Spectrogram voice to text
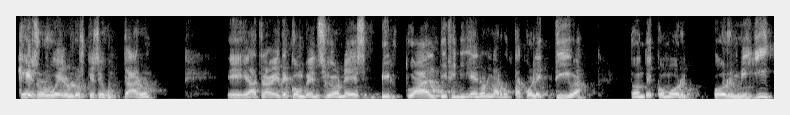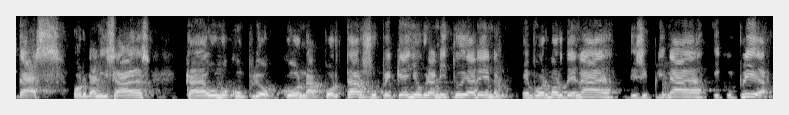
que esos fueron los que se juntaron a través de convenciones virtual definieron la ruta colectiva, donde como hormiguitas organizadas, cada uno cumplió con aportar su pequeño granito de arena en forma ordenada, disciplinada y cumplida.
